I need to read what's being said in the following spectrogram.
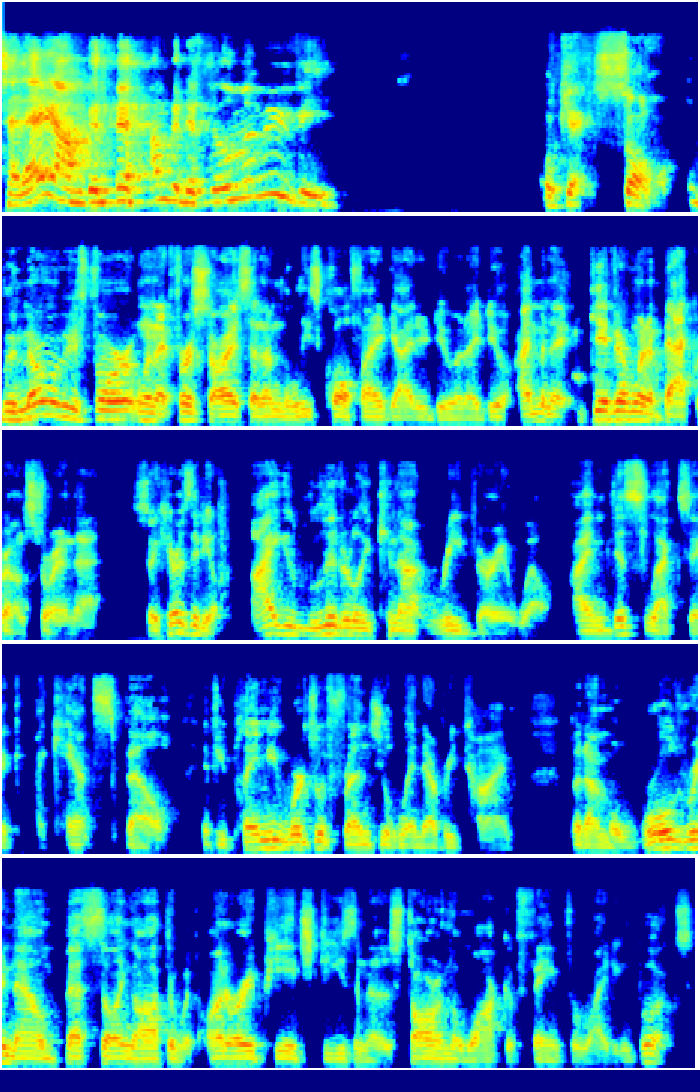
Today I'm gonna I'm gonna film a movie. Okay, so remember before when I first started, I said I'm the least qualified guy to do what I do. I'm to give everyone a background story on that. So here's the deal I literally cannot read very well. I'm dyslexic, I can't spell. If you play me words with friends, you'll win every time but I'm a world renowned best selling author with honorary PhDs and a star on the Walk of Fame for writing books.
